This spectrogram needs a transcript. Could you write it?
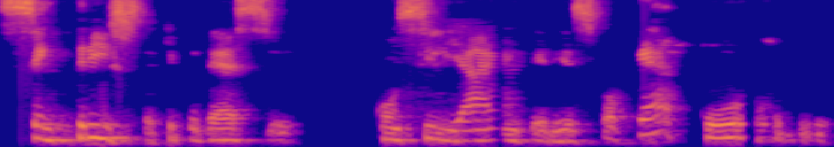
centrista que pudesse conciliar interesse, qualquer acordo,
